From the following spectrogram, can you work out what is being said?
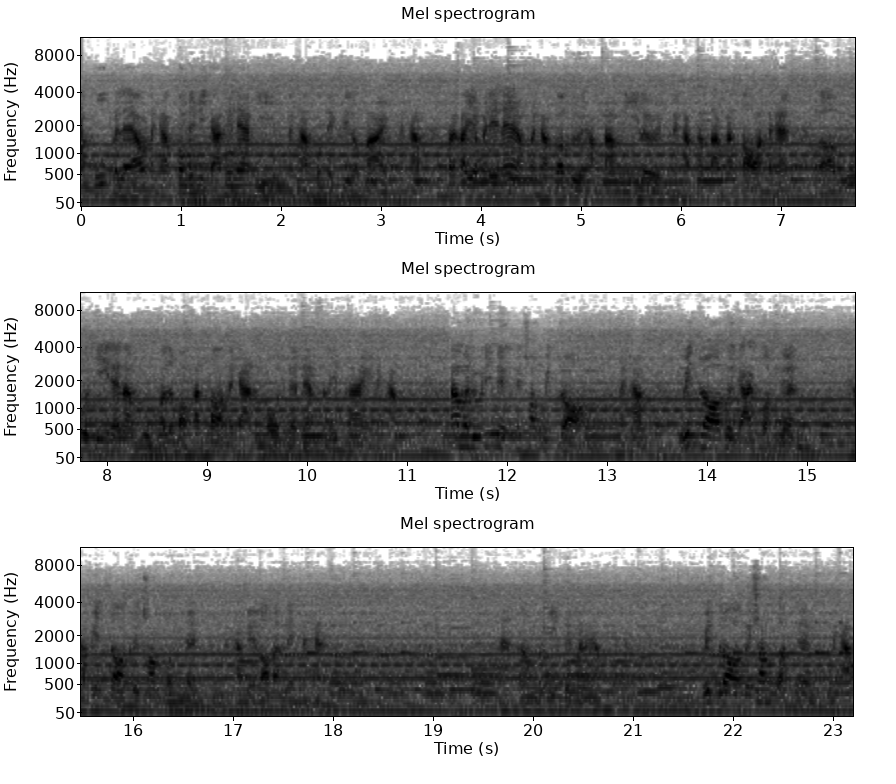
approve ไปแล้วนะครับก็ไม่มีการให้แนบอีกนะครับกด exit ออกไปนะครับถ้าใครยังไม่ได้แนบนะครับก็คือทำตามนี้เลยนะครับทำตามขั้นตอนนะฮะผู้ที่แนะนำคุณเขาจะบอกขั้นตอนในการโอนเงินแนบสลิปให้นะครับเอามาดูนิดนึงในช่อง withdraw นะครับ withdraw คือการกดเงินนะครับ withdraw คือช่องกดเงินนะครับเดี๋ยวรอแป๊บนึงนะฮะ เอาเมื่อกี้ขึ้นมาแล้ววิดรอคือช่องกดเงินนะครับ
